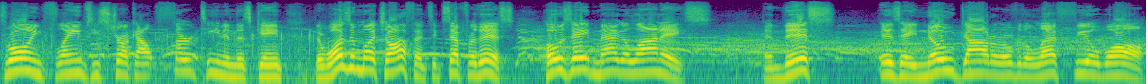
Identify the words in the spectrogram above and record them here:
throwing flames. He struck out 13 in this game. There wasn't much offense except for this. Jose Magallanes. And this is a no doubter over the left field wall.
